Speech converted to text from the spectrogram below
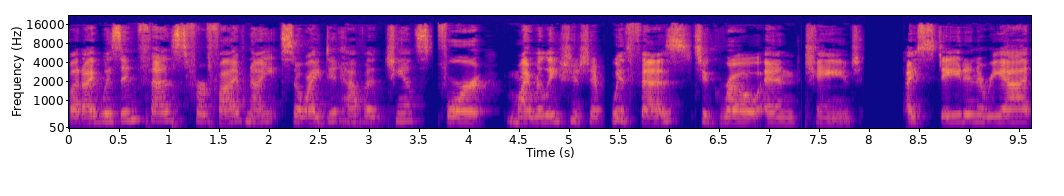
But I was in Fez for five nights, so I did have a chance for my relationship with Fez to grow and change. I stayed in a riad.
